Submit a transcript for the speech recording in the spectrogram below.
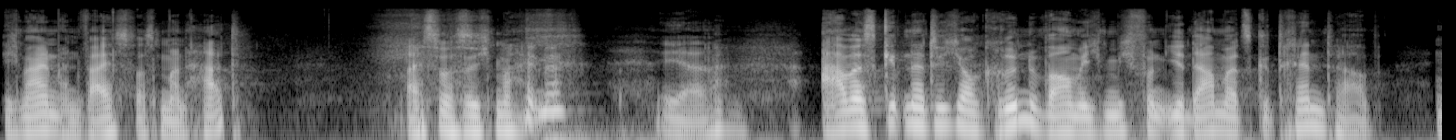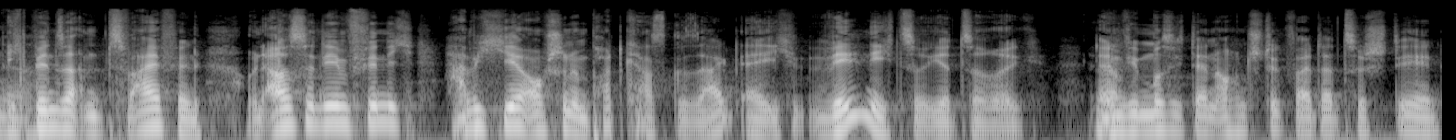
Ich meine, man weiß, was man hat. Weißt du, was ich meine? Ja. Aber es gibt natürlich auch Gründe, warum ich mich von ihr damals getrennt habe. Ich bin so am Zweifeln. Und außerdem finde ich, habe ich hier auch schon im Podcast gesagt, ey, ich will nicht zu ihr zurück. Irgendwie muss ich dann auch ein Stück weit dazu stehen.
